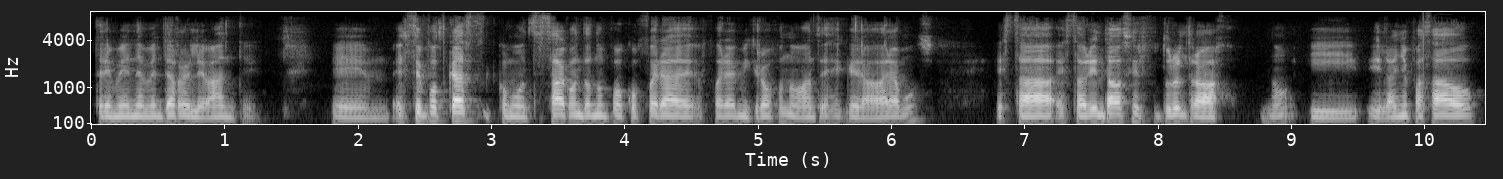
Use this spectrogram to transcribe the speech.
tremendamente relevante. Em, este podcast, como te estaba contando un poco fuera de, micrófono antes de que grabáramos, está, orientado hacia el futuro del trabajo, ¿no? Y, el año pasado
